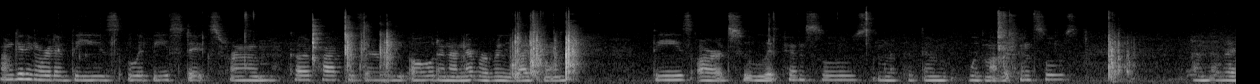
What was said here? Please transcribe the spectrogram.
I'm getting rid of these Lippie Stix from ColourPop because they're really old and I never really liked them. These are two lip pencils. I'm going to put them with my lip pencils. Another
